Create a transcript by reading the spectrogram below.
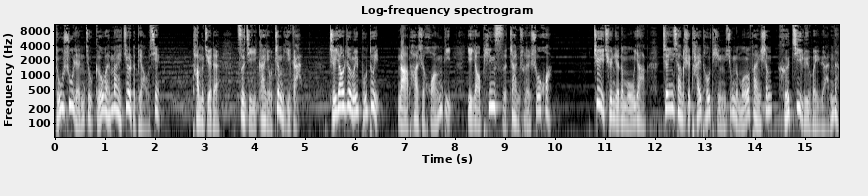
读书人就格外卖劲儿的表现。他们觉得自己该有正义感，只要认为不对，哪怕是皇帝也要拼死站出来说话。这群人的模样，真像是抬头挺胸的模范生和纪律委员呢。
